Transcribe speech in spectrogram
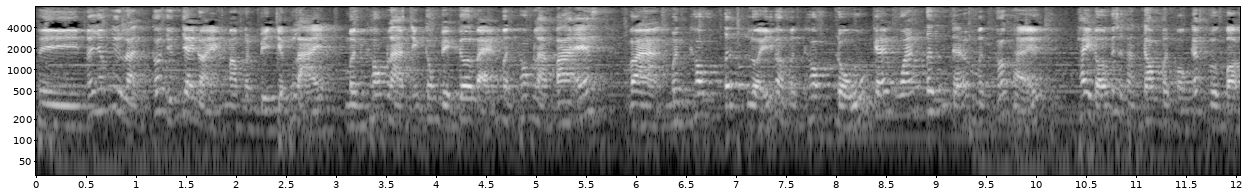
thì nó giống như là có những giai đoạn mà mình bị chững lại. Mình không làm những công việc cơ bản mình không làm 3S và mình không tích lũy và mình không đủ cái quán tính để mình có thể thay đổi cái sự thành công mình một cách vượt bậc.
